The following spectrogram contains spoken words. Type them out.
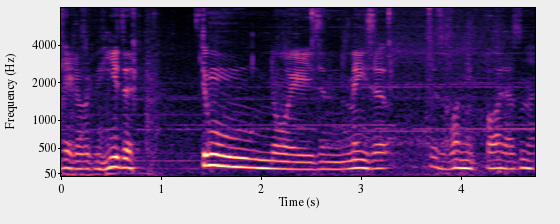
Like it because I can hear the doom noise and it means that there's one nearby, doesn't it?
